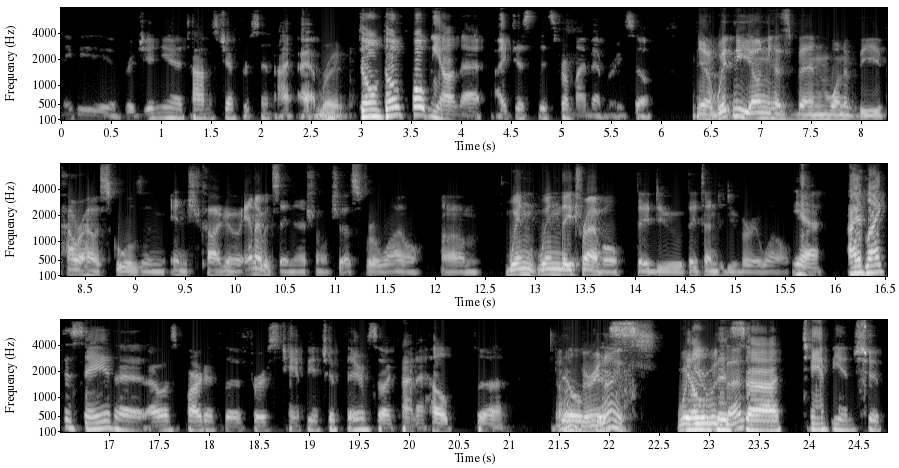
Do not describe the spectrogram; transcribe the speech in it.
maybe Virginia, Thomas Jefferson. I, I right. don't don't quote me on that. I just it's from my memory. So yeah, Whitney Young has been one of the powerhouse schools in in Chicago, and I would say national chess for a while. Um, when when they travel, they do they tend to do very well. Yeah, I'd like to say that I was part of the first championship there, so I kind of helped uh, build oh, very this, nice. What build year was this, that? Uh, championship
